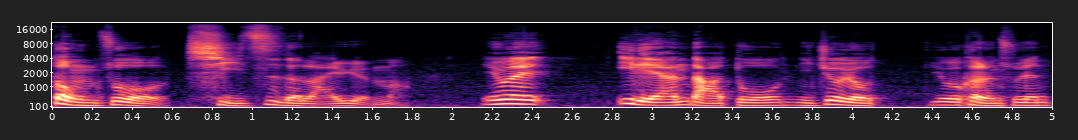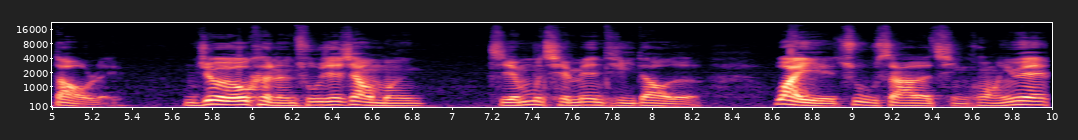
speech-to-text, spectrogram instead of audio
动作起字的来源嘛，因为一垒安打多，你就有有可能出现盗垒，你就有可能出现像我们节目前面提到的外野助杀的情况。因为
